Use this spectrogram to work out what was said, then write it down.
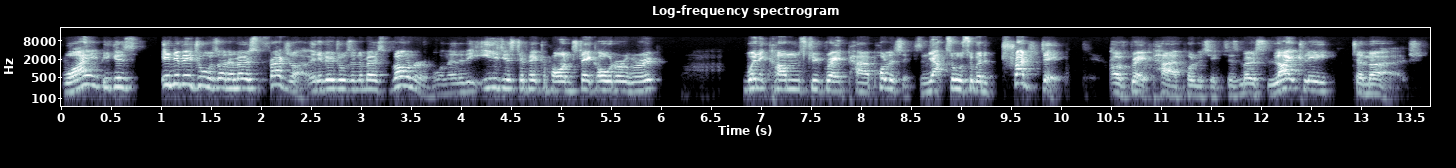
Why? Because individuals are the most fragile, individuals are the most vulnerable, and they're the easiest to pick upon stakeholder group when it comes to great power politics. And that's also where the tragedy of great power politics is most likely to emerge.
